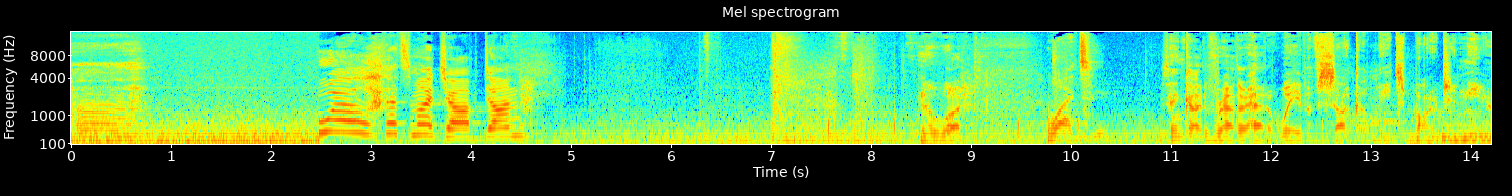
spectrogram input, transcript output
Uh, well, that's my job done. Know what? What? Think I'd have rather had a wave of Saka elites barge in here.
